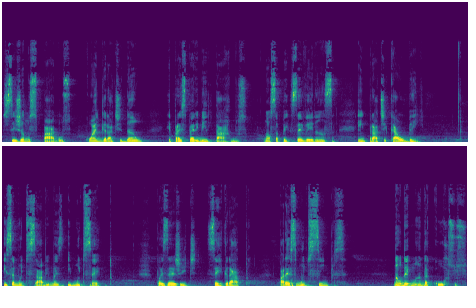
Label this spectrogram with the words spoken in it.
sejamos pagos com a ingratidão, é para experimentarmos nossa perseverança em praticar o bem. Isso é muito sábio, mas e muito certo. Pois é, gente, ser grato parece muito simples. Não demanda cursos,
